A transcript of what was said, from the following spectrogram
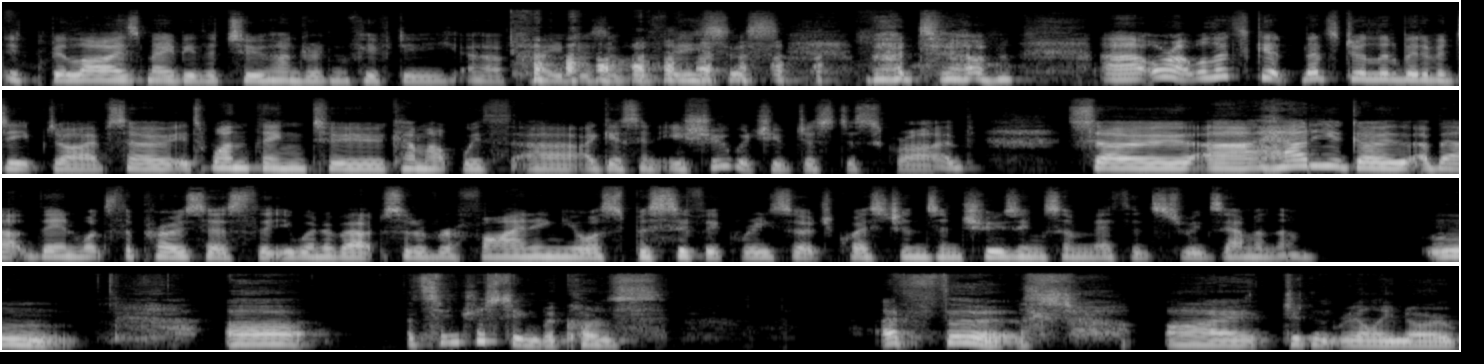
it belies maybe the 250 uh, pages of the thesis, but um, uh, all right. Well, let's get let's do a little bit of a deep dive. So it's one thing to come up with, uh, I guess, an issue which you've just described. So uh, how do you go about then? What's the process that you went about sort of refining your specific research questions and choosing some methods to examine them? Mm. Uh, it's interesting because at first, I didn't really know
